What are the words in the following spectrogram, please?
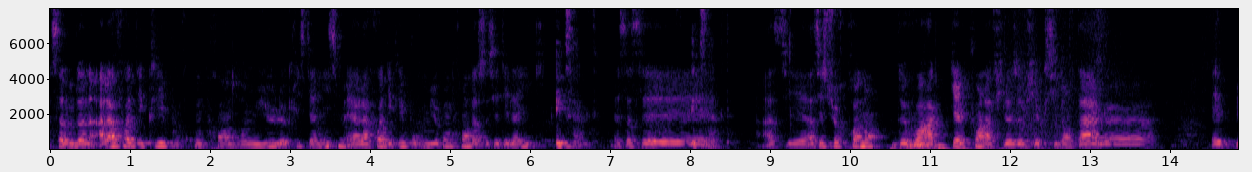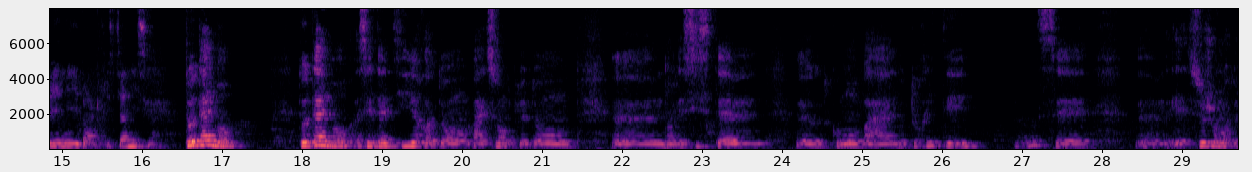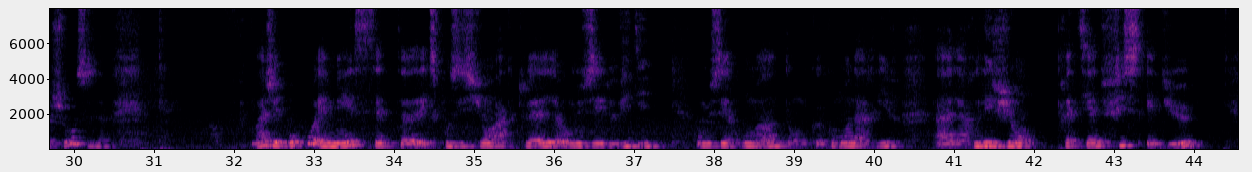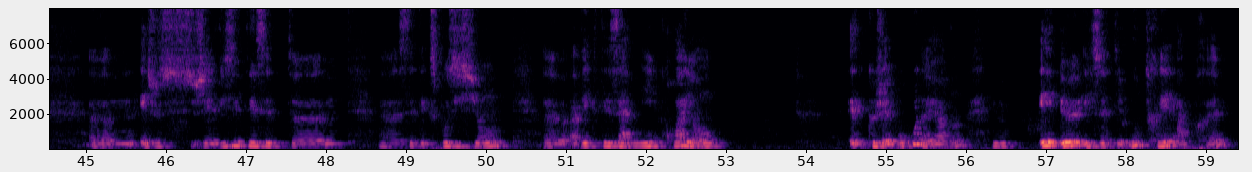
ça nous donne à la fois des clés pour comprendre mieux le christianisme et à la fois des clés pour mieux comprendre la société laïque. Exact. Et ça, c'est. Assez, assez surprenant de voir à quel point la philosophie occidentale est bénie dans le christianisme. Totalement. Totalement. C'est-à-dire, dans, par exemple, dans, euh, dans les systèmes, euh, comment on va l'autorité, hein, c'est, euh, et ce genre de choses. Moi, j'ai beaucoup aimé cette exposition actuelle au musée de Vidi, au musée roumain, donc comment on arrive à la religion chrétienne, Fils et Dieu, euh, et j'ai visité cette, euh, euh, cette exposition avec des amis croyants, que j'aime beaucoup d'ailleurs. Hein. Et eux, ils étaient outrés après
